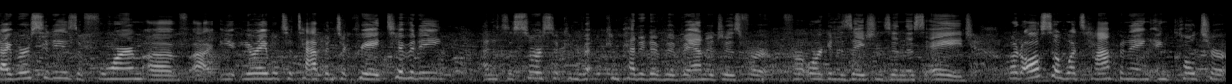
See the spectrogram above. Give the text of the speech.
Diversity is a form of, uh, you're able to tap into creativity, and it's a source of com competitive advantages for, for organizations in this age. But also what's happening in culture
